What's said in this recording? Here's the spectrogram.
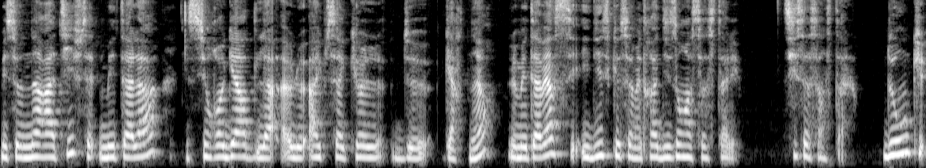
Mais ce narratif, cette méta-là, si on regarde le hype cycle de Gartner, le métaverse, ils disent que ça mettra 10 ans à s'installer, si ça s'installe. Donc,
